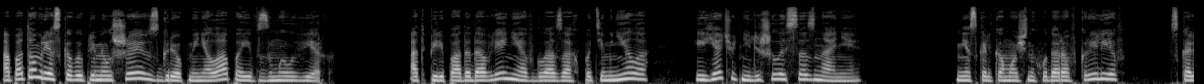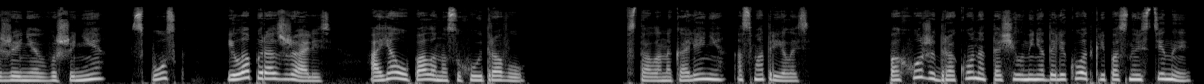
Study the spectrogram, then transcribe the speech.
А потом резко выпрямил шею, сгреб меня лапой и взмыл вверх. От перепада давления в глазах потемнело, и я чуть не лишилась сознания. Несколько мощных ударов крыльев, скольжение в вышине, спуск, и лапы разжались, а я упала на сухую траву. Встала на колени, осмотрелась. Похоже, дракон оттащил меня далеко от крепостной стены,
